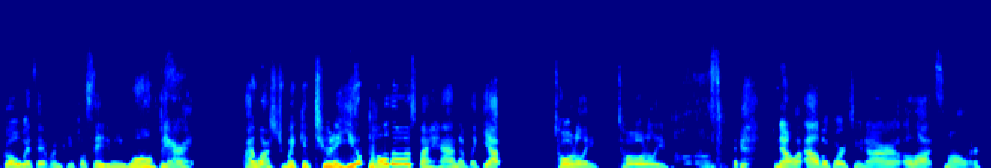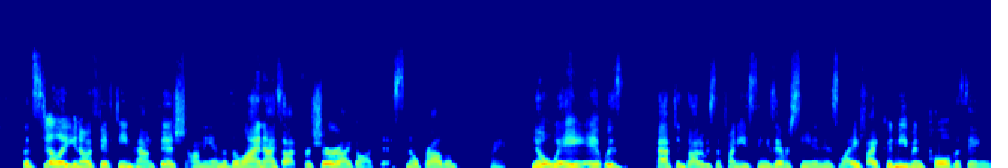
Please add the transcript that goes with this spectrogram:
go with it when people say to me, whoa, Barrett, I watched Wicked Tuna. You pull those by hand? I'm like, yep, totally, totally pull those. By... No, albacore tuna are a lot smaller, but still, you know, a 15 pound fish on the end of the line. I thought for sure I got this, no problem. Right. No way. It was captain thought it was the funniest thing he's ever seen in his life. I couldn't even pull the thing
